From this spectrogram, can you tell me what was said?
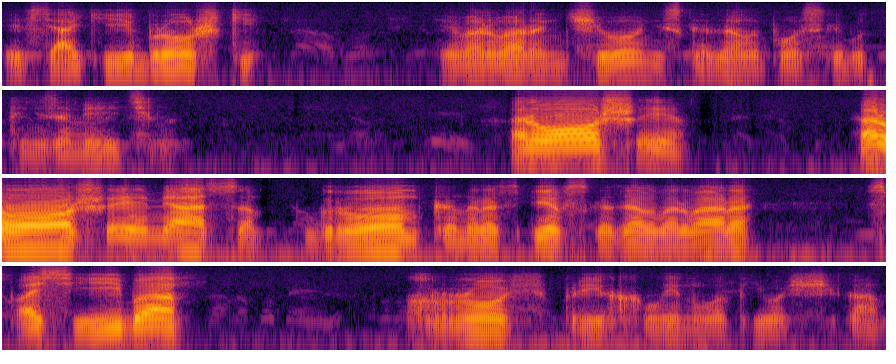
и всякие брошки. И Варвара ничего не сказала после, будто не заметила. «Хорошее, хорошее мясо!» — громко нараспев сказала Варвара — «Спасибо!» Кровь прихлынула к его щекам.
